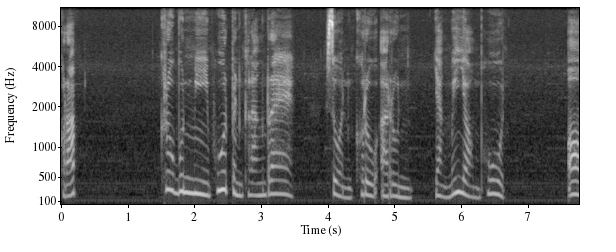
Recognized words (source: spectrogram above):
ครับ ครูบุญมีพูดเป็นครั้งแรก ส่วนครูอรุณยังไม่ยอมพูดอ้อ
